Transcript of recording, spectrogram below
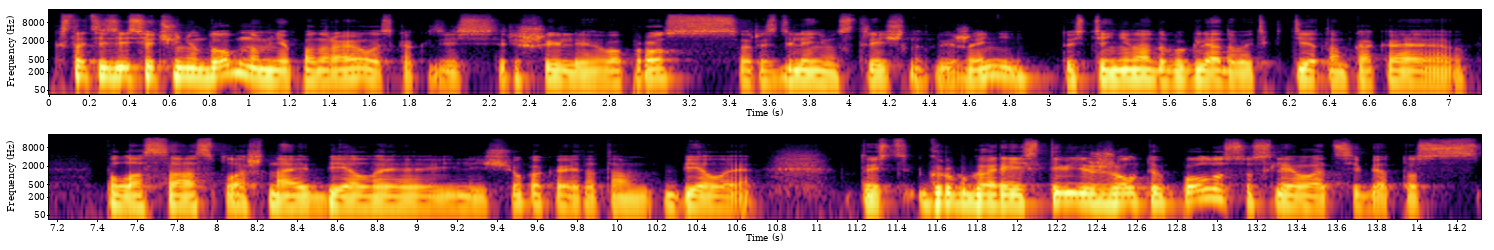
Кстати, здесь очень удобно, мне понравилось, как здесь решили вопрос с разделением встречных движений. То есть тебе не надо выглядывать, где там какая полоса сплошная белая или еще какая-то там белая. То есть, грубо говоря, если ты видишь желтую полосу слева от себя, то с,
